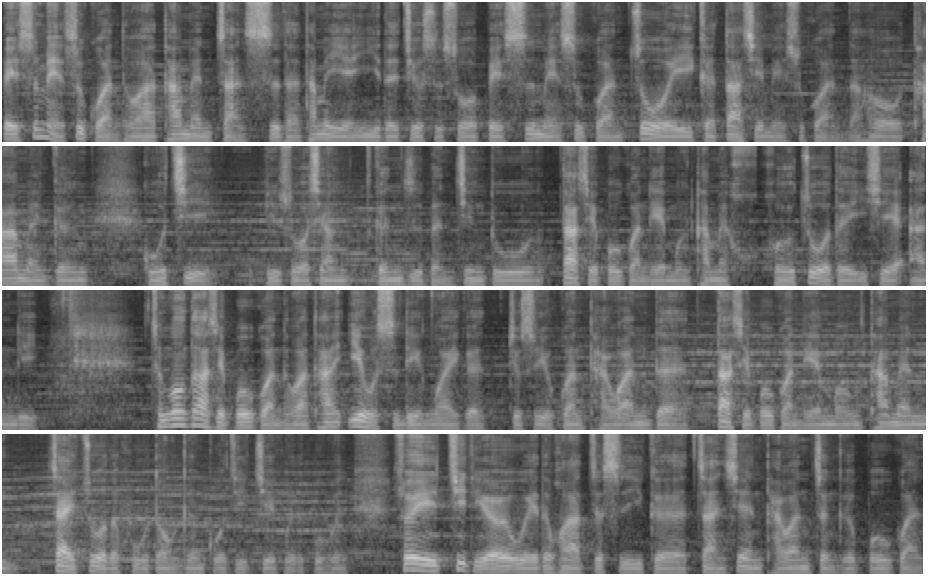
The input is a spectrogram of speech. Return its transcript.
北师美术馆的话，他们展示的，他们演绎的就是说，北师美术馆作为一个大学美术馆，然后他们跟国际，比如说像跟日本京都大学博物馆联盟他们合作的一些案例。成功大学博物馆的话，它又是另外一个，就是有关台湾的大学博物馆联盟他们在做的互动跟国际接轨的部分。所以具体而为的话，这是一个展现台湾整个博物馆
